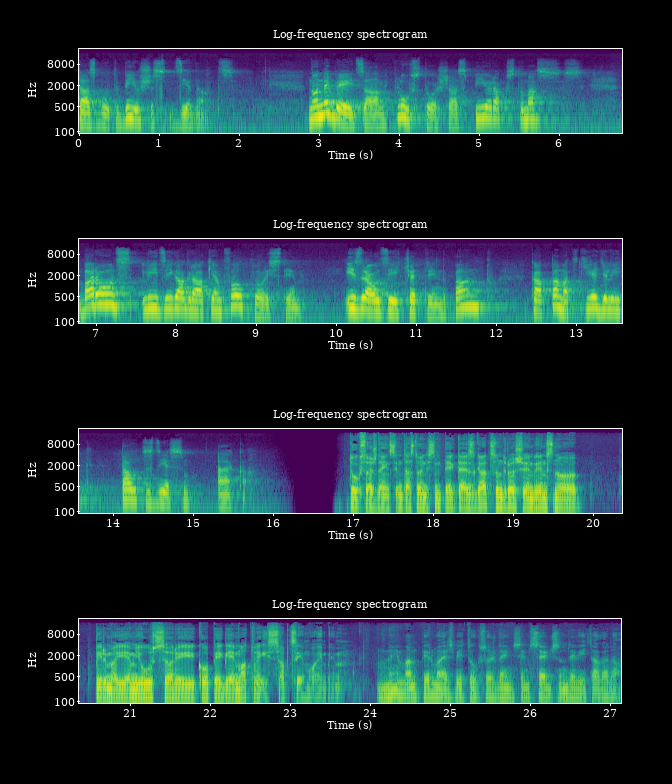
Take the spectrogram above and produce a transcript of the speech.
tās būtu bijušas dziedātas. No nebeidzāmi plūstošās pierakstu masas barons līdzīgi agrākiem folkloristiem izraudzīja četrindu pantu kā pamatu ķieģelīti tautas dziesmu ēkā. 1985. gads un droši vien viens no pirmajiem jūsu arī kopīgiem Latvijas apciemojumiem? Nē, man pirmais bija 1969. gadā.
